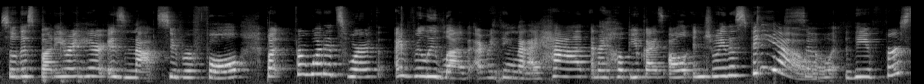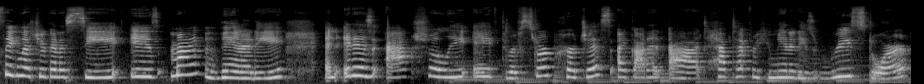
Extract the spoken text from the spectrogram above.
so this buddy right here is not super full, but for what it's worth, I really love everything that I have, and I hope you guys all enjoy this video. So the first thing that you're going to see is my vanity, and it is actually a thrift store purchase. I got it at Habitat for Humanity's Restore,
